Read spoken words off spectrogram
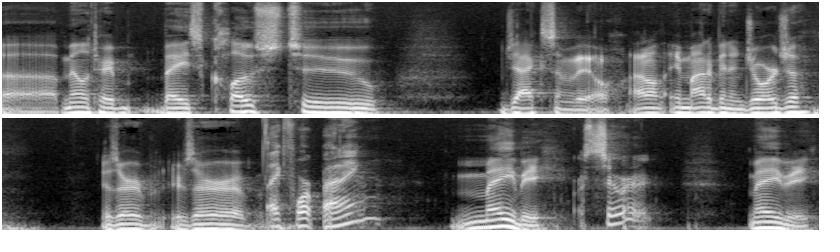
uh, military base close to Jacksonville. I don't. It might have been in Georgia. Is there? Is there a, Like Fort Benning maybe? or Stewart? Maybe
